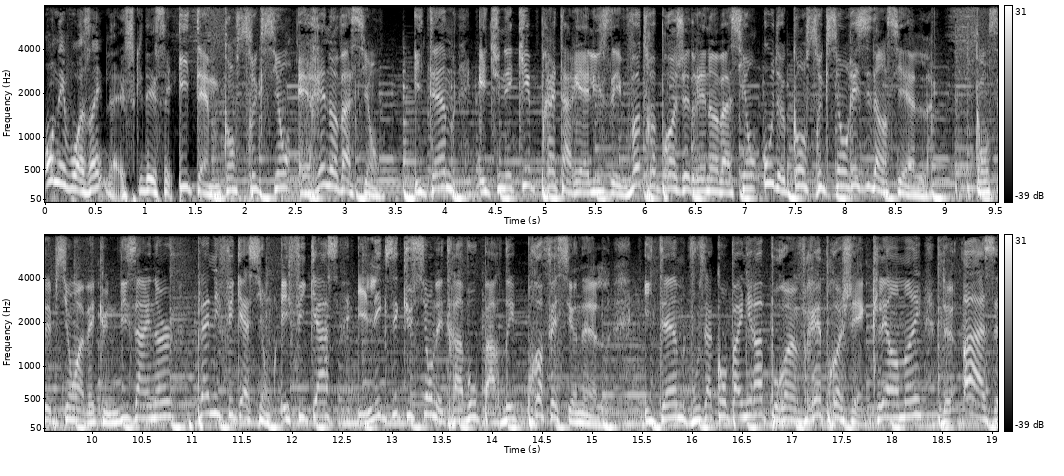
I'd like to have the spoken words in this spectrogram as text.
On est voisins de la SQDC. Item Construction et Rénovation. Item est une équipe prête à réaliser votre projet de rénovation ou de construction résidentielle. Conception avec une designer, planification efficace et l'exécution des travaux par des professionnels. Item vous accompagnera pour un vrai projet clé en main de A à Z.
